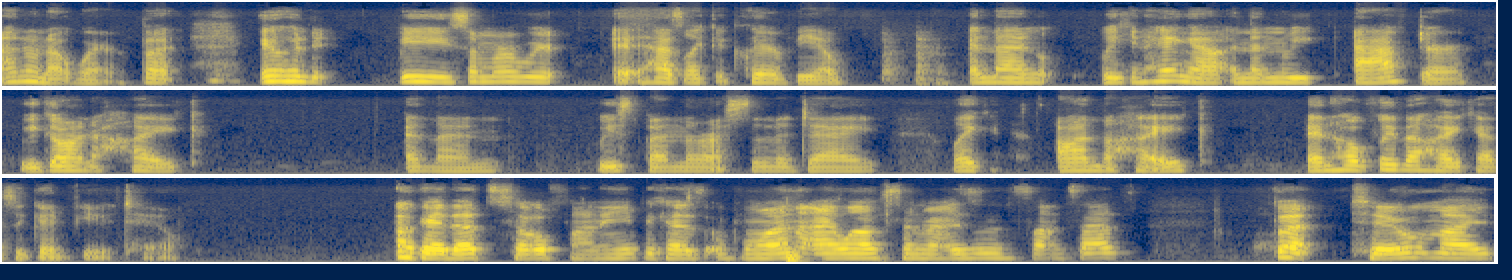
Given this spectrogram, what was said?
I don't know where, but it would be somewhere where it has like a clear view. And then we can hang out and then we after we go on a hike and then we spend the rest of the day like on the hike and hopefully the hike has a good view too. Okay, that's so funny because one, I love sunrises and sunsets, but two, my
